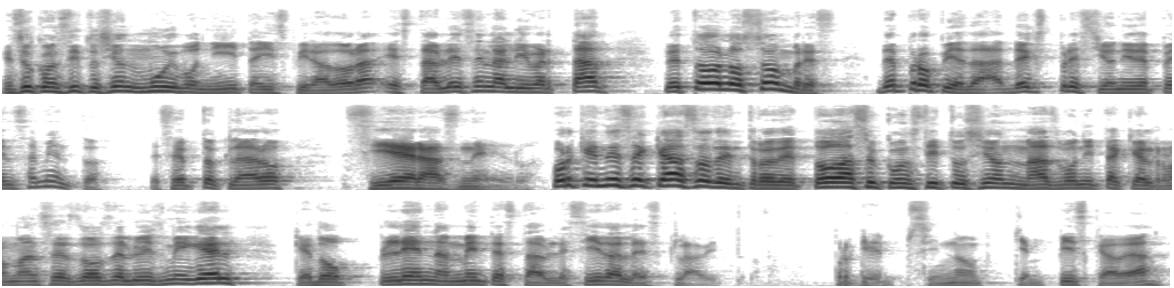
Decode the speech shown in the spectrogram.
en su constitución muy bonita e inspiradora establecen la libertad de todos los hombres, de propiedad, de expresión y de pensamiento, excepto, claro, si eras negro. Porque en ese caso, dentro de toda su constitución, más bonita que el Romances II de Luis Miguel, quedó plenamente establecida la esclavitud. Porque si no, ¿quién pisca, verdad?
